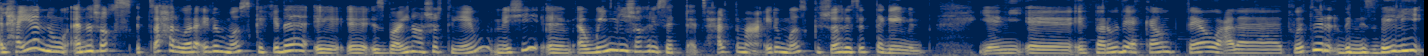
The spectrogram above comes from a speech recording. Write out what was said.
الحقيقة إنه أنا شخص اتسحل ورا إيلون ماسك كده آه، آه، أسبوعين عشر أيام ماشي؟ أو mainly شهر ستة. اتسحلت مع إيلون ماسك شهر ستة جامد. يعني آه، ال parody account بتاعه على تويتر بالنسبة لي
